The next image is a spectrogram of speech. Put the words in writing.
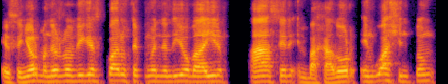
El señor Manuel Rodríguez Cuadros, tengo entendido, va a ir a ser embajador en Washington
